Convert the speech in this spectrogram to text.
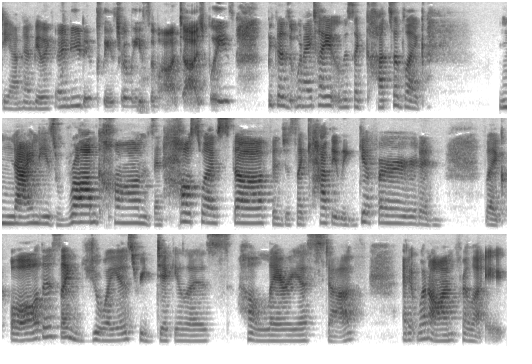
DM him, be like, I need it, please release a montage, please. Because when I tell you it was like cuts of like 90s rom coms and housewife stuff and just like Kathie Lee Gifford and like all this like joyous, ridiculous, hilarious stuff. And it went on for like,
